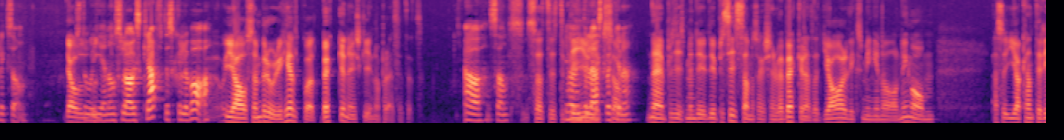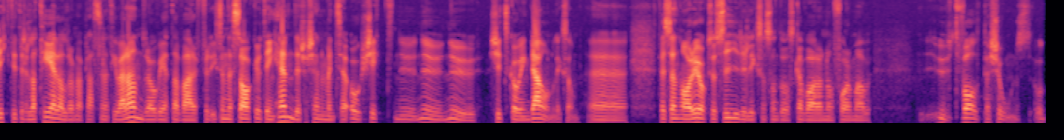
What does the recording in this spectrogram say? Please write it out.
liksom, Ja, stor genomslagskraft det skulle vara. ja, och sen beror det helt på att böckerna är skrivna på det här sättet. Ja, sant. Så att det, det Jag har inte läst liksom, böckerna. Nej, precis, men det, det är precis samma sak jag känner med böckerna, så att jag har liksom ingen aning om Alltså jag kan inte riktigt relatera alla de här platserna till varandra och veta varför, liksom när saker och ting händer så känner man inte så här, oh shit, nu, nu, nu, shit's going down liksom. Eh, för sen har du ju också Siri liksom som då ska vara någon form av utvald person och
